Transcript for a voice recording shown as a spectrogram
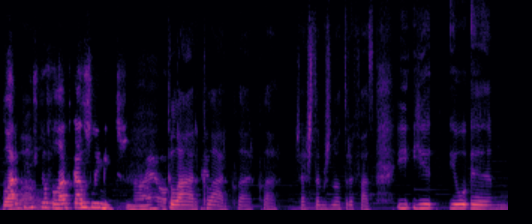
Claro que não estou a falar de casos limites, não é? Claro, claro, claro, claro. Já estamos noutra fase. E, e eu hum,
